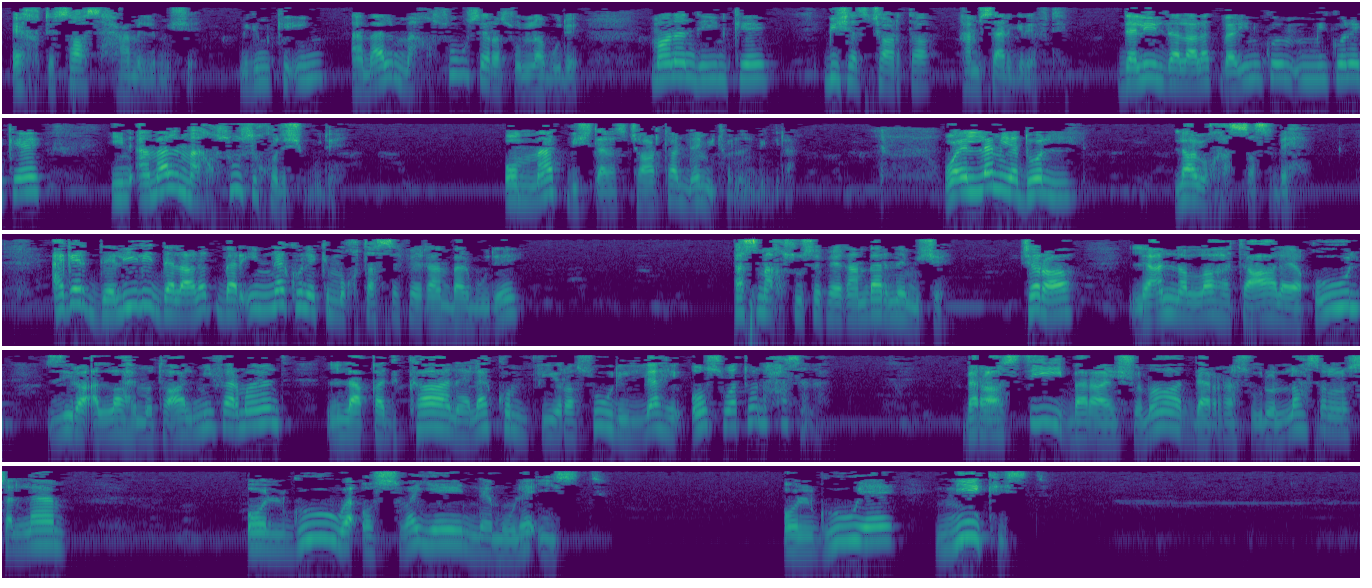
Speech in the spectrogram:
اختصاص حمل میشه. میگیم که این عمل مخصوص رسول الله بوده. مانند این که بیش از چهار تا همسر گرفته. دلیل دلالت بر این می‌کنه که این عمل مخصوص خودش بوده. امت بیشتر از چهار تا نمی‌تونن بگیرن. و لم يدل لا يخصص به. اگر دلیلی دلالت بر این نکنه که مختص پیغمبر بوده پس مخصوص پیغمبر نمیشه. چرا؟ لان الله تعالی یقول زیرا الله متعال میفرمایند لقد كان لكم في رسول الله اسوه حسنه براستی برای شما در رسول الله صلی الله علیه وسلم الگو و اسوه نمونه است الگوی نیک است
